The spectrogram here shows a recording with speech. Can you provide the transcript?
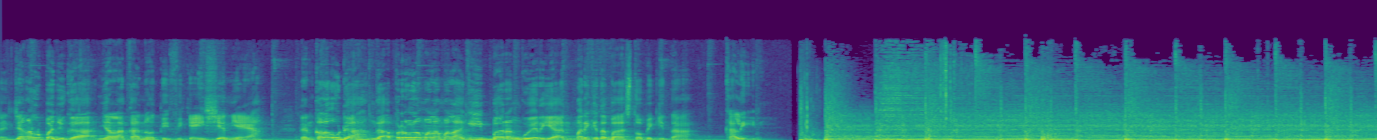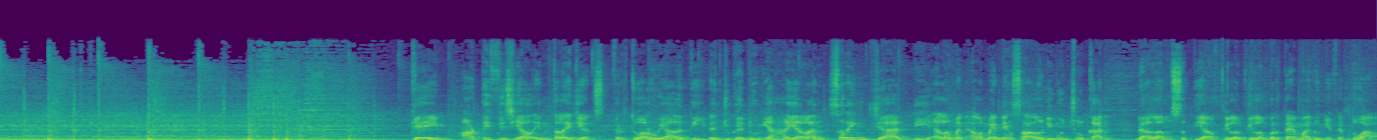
Dan jangan lupa juga nyalakan notification-nya ya. Dan kalau udah, nggak perlu lama-lama lagi, bareng gue Rian, mari kita bahas topik kita kali ini. Game, artificial intelligence, virtual reality, dan juga dunia hayalan sering jadi elemen-elemen yang selalu dimunculkan dalam setiap film-film bertema dunia virtual.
